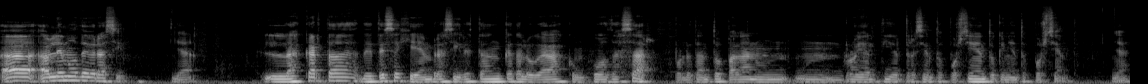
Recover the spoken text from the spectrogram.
Ah, hablemos de Brasil. ¿ya? Las cartas de TCG en Brasil están catalogadas como juegos de azar, por lo tanto pagan un, un royalty del 300%, 500%. ¿ya?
